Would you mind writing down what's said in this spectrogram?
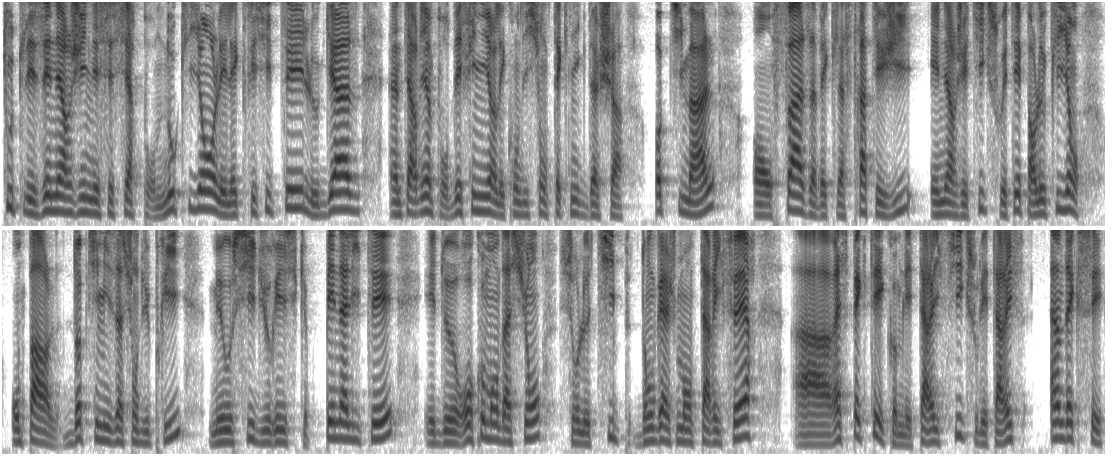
toutes les énergies nécessaires pour nos clients, l'électricité, le gaz, intervient pour définir les conditions techniques d'achat optimales en phase avec la stratégie énergétique souhaitée par le client. On parle d'optimisation du prix, mais aussi du risque pénalité et de recommandations sur le type d'engagement tarifaire à respecter, comme les tarifs fixes ou les tarifs indexés.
